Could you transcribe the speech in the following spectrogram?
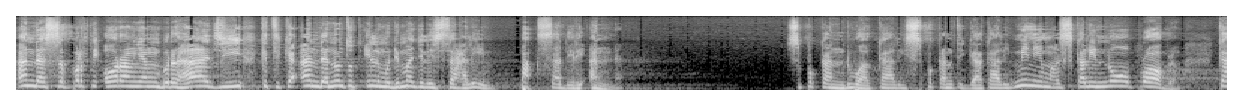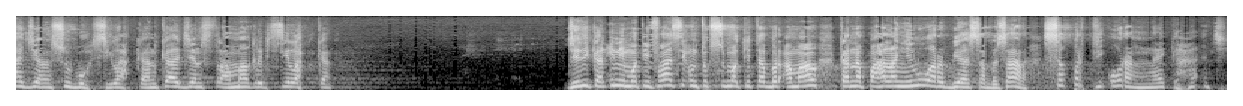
Anda seperti orang yang berhaji ketika Anda nuntut ilmu di majelis ta'lim. Paksa diri Anda. Sepekan dua kali, sepekan tiga kali, minimal sekali no problem. Kajian subuh silahkan, kajian setelah maghrib silahkan. Jadikan ini motivasi untuk semua kita beramal karena pahalanya luar biasa besar. Seperti orang naik haji.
